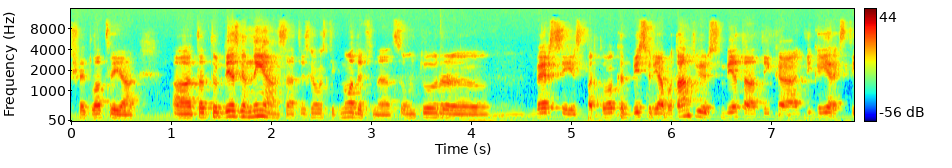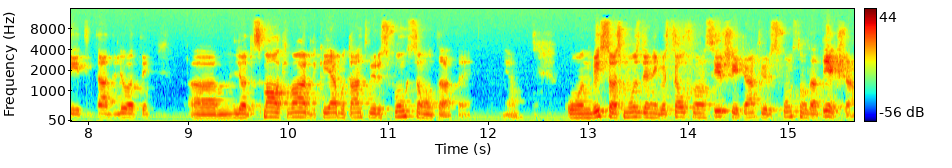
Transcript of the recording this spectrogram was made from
šeit Latvijā, uh, tad tur diezgan niansēti viss kaut kas tika nodefinēts. Tur versijas par to, ka visur jābūt antivīrusam vietā, tika, tika ierakstīti tādi ļoti, ļoti smalki vārdi, ka jābūt antivīrus funkcionalitātei. Ja? Un visos mūsdienīgos telefonos ir šī antivīrusa funkcionalitāte iekšā.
